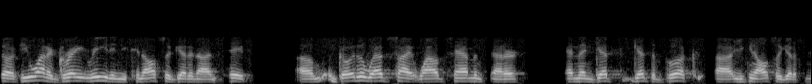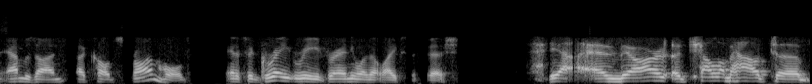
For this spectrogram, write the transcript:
So if you want a great read, and you can also get it on tape, uh, go to the website Wild Salmon Center, and then get get the book. Uh, you can also get it from Amazon uh, called Stronghold, and it's a great read for anyone that likes to fish. Yeah, and there are uh, tell them how to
